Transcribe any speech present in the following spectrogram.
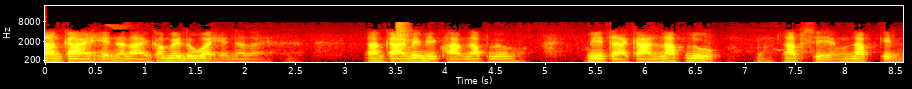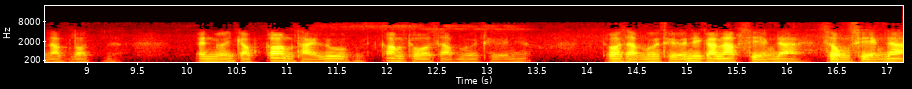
ร่างกายเห็นอะไรก็ไม่รู้ว่าเห็นอะไร ร่างกายไม่มีความรับรู้ มีแต่การรับรูป รับเสียง รับกลิ่น รับรส เป็นเหมือนกับกล้องถ่ายรูป กล้องโทรศัพท์มือถือเนี่ย โทรศัพท์มือถือนี่ก็รับเสียงได้ ส่งเสียงได้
